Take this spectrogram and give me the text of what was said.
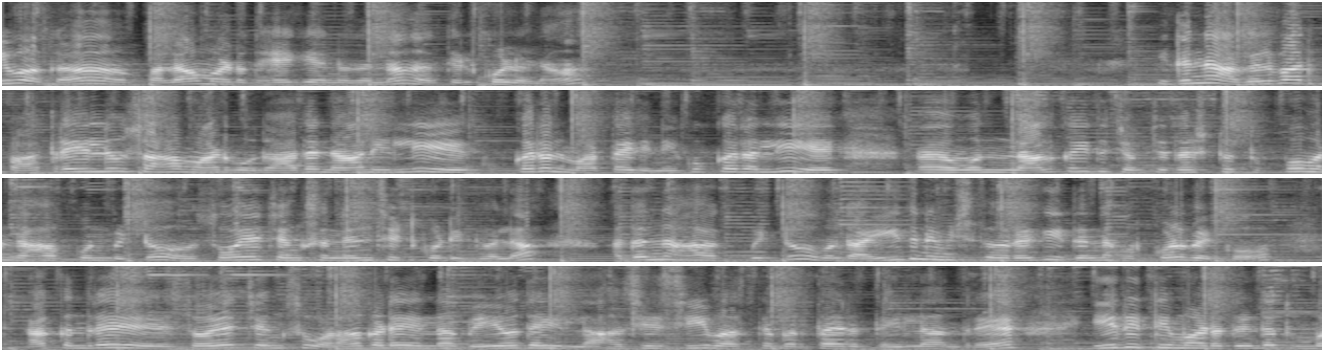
ಇವಾಗ ಪಲಾವ್ ಮಾಡೋದು ಹೇಗೆ ಅನ್ನೋದನ್ನು ತಿಳ್ಕೊಳ್ಳೋಣ. ಇದನ್ನು ಅಗಲವಾದ ಪಾತ್ರೆಯಲ್ಲೂ ಸಹ ಮಾಡ್ಬೋದು. ಆದರೆ ನಾನಿಲ್ಲಿ ಕುಕ್ಕರಲ್ಲಿ ಮಾಡ್ತಾ ಇದ್ದೀನಿ. ಕುಕ್ಕರಲ್ಲಿ ಒಂದು ನಾಲ್ಕೈದು ಚಮಚದಷ್ಟು ತುಪ್ಪವನ್ನು ಹಾಕ್ಕೊಂಡ್ಬಿಟ್ಟು ಸೋಯಾ ಚಂಕ್ಸ್ ನೆನೆಸಿಟ್ಕೊಂಡಿದ್ವಲ್ಲ, ಅದನ್ನು ಹಾಕಿಬಿಟ್ಟು ಒಂದು ಐದು ನಿಮಿಷದವರೆಗೆ ಇದನ್ನು ಹುರ್ಕೊಳ್ಬೇಕು. ಯಾಕಂದರೆ ಸೋಯಾ ಚಂಕ್ಸ್ ಒಳಗಡೆ ಎಲ್ಲ ಬೇಯೋದೇ ಇಲ್ಲ. ಹಸಿ ಹಸಿ ವಾಸನೆ ಬರ್ತಾ ಇರುತ್ತೆ. ಇಲ್ಲ ಅಂದ್ರೆ ಈ ರೀತಿ ಮಾಡೋದ್ರಿಂದ ತುಂಬ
